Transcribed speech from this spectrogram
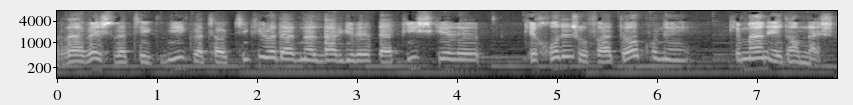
روش و تکنیک و تاکتیکی رو در نظر گرفت در پیش گرفت که خودش رو فدا کنه که من اعدام نشم.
